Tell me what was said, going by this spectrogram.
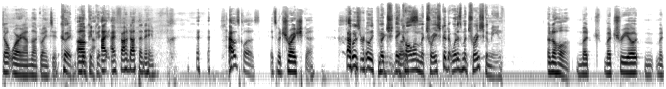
Don't worry, I'm not going to. Could. Um, good, good, I, good. I found out the name. I was close. It's Matryoshka. I was really. Mat- they call them Matryoshka. What does Matryoshka mean? Oh, no, hold on. Mat- matrio. Mat-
